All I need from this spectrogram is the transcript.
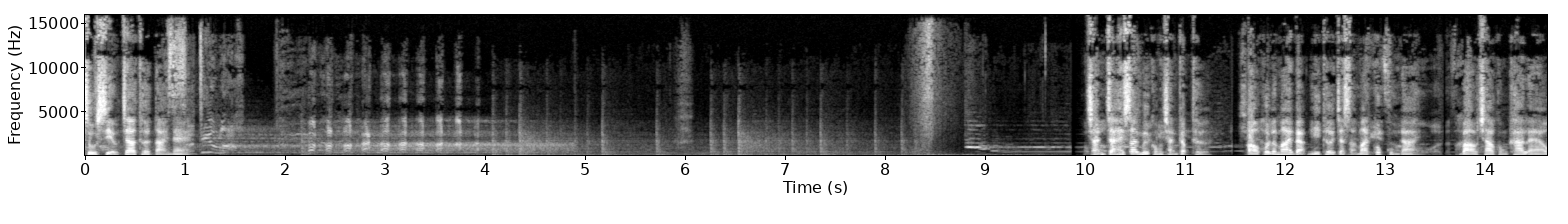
ซูเสี่ยวเจ้าเธอตายน่ ฉันจะให้สร้อยมือของฉันกับเธอ เป่าผลไม้แบบนี้เธอจะสามารถควบคุมได้ บ่าวชาวของข้าแล้ว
